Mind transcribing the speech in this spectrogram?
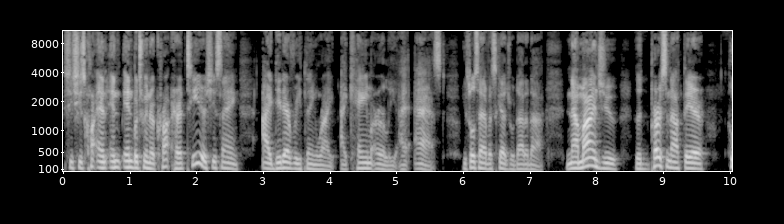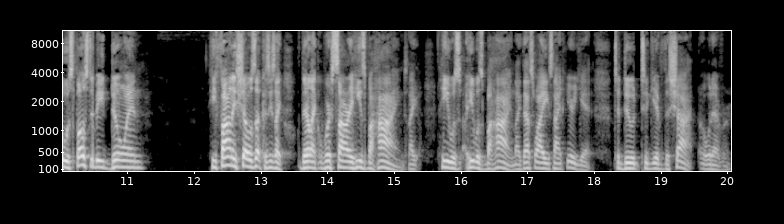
she, she's crying and in, in between her her tears, she's saying, "I did everything right. I came early. I asked. You're supposed to have a schedule." Da da da. Now, mind you, the person out there who was supposed to be doing, he finally shows up because he's like, they're like, "We're sorry, he's behind." Like he was he was behind. Like that's why he's not here yet to do to give the shot or whatever.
